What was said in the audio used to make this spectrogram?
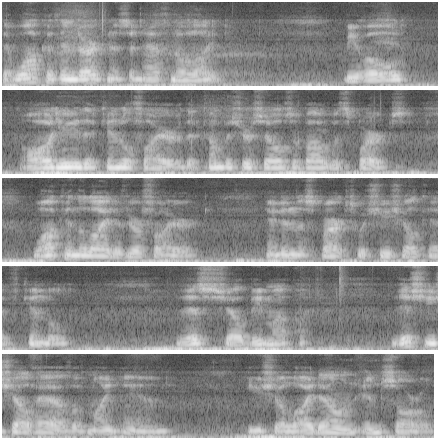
that walketh in darkness and hath no light? Behold, all ye that kindle fire, that compass yourselves about with sparks, walk in the light of your fire, and in the sparks which ye shall have kindled. This shall be my, this ye shall have of mine hand. Ye shall lie down in sorrow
